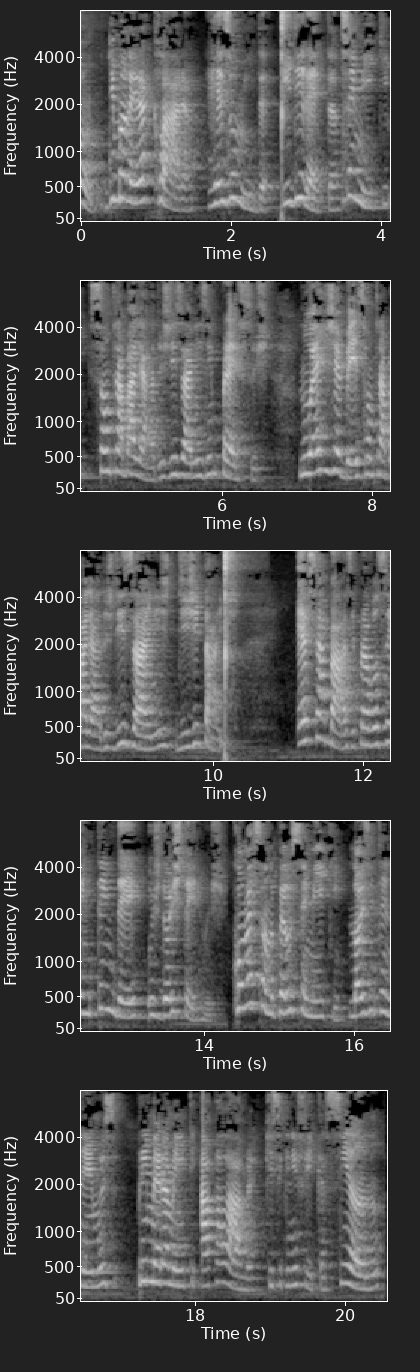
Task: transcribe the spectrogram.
Bom, de maneira clara, resumida e direta, no CEMIC são trabalhados designs impressos, no RGB são trabalhados designs digitais. Essa é a base para você entender os dois termos. Começando pelo CEMIC, nós entendemos primeiramente a palavra, que significa ciano,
